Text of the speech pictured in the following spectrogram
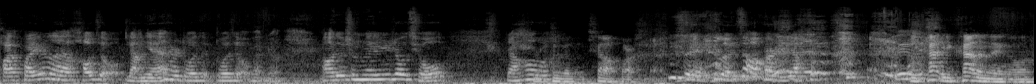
怀怀孕了好久，两年还是多久多久，反正，然后就生出来一肉球，然后是个冷笑话。对冷笑话一样你看你看了那个吗？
